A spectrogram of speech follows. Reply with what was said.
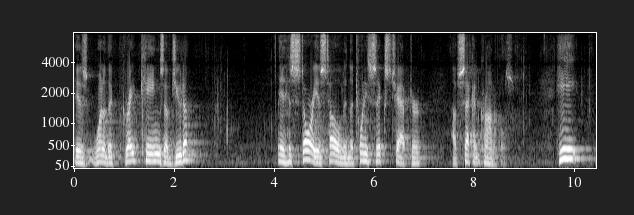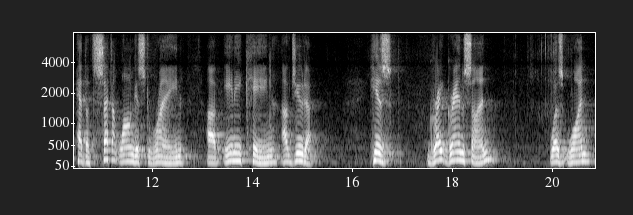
is one of the great kings of Judah. And his story is told in the 26th chapter of Second Chronicles. He had the second longest reign of any king of Judah. His great grandson was one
